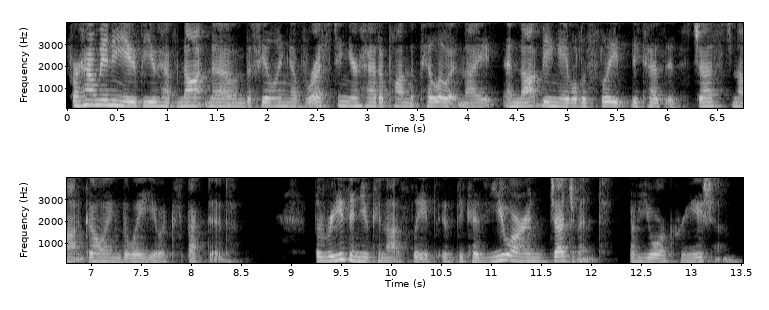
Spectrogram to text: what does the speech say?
For how many of you have not known the feeling of resting your head upon the pillow at night and not being able to sleep because it's just not going the way you expected? The reason you cannot sleep is because you are in judgment of your creation.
